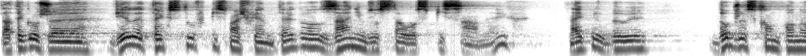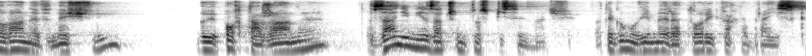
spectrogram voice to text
Dlatego, że wiele tekstów Pisma Świętego, zanim zostało spisanych, najpierw były dobrze skomponowane w myśli, były powtarzane, zanim je zaczęto spisywać. Dlatego mówimy retoryka hebrajska.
